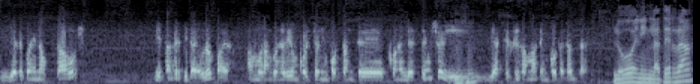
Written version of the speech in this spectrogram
y ya se ponen octavos y están cerquita de Europa. Ambos han conseguido un colchón importante con el descenso y ya se fijan más en cotas altas. Luego en Inglaterra,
